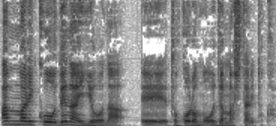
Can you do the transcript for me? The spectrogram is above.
あんまりこう出ないような、えー、ところもお邪魔したりとか、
